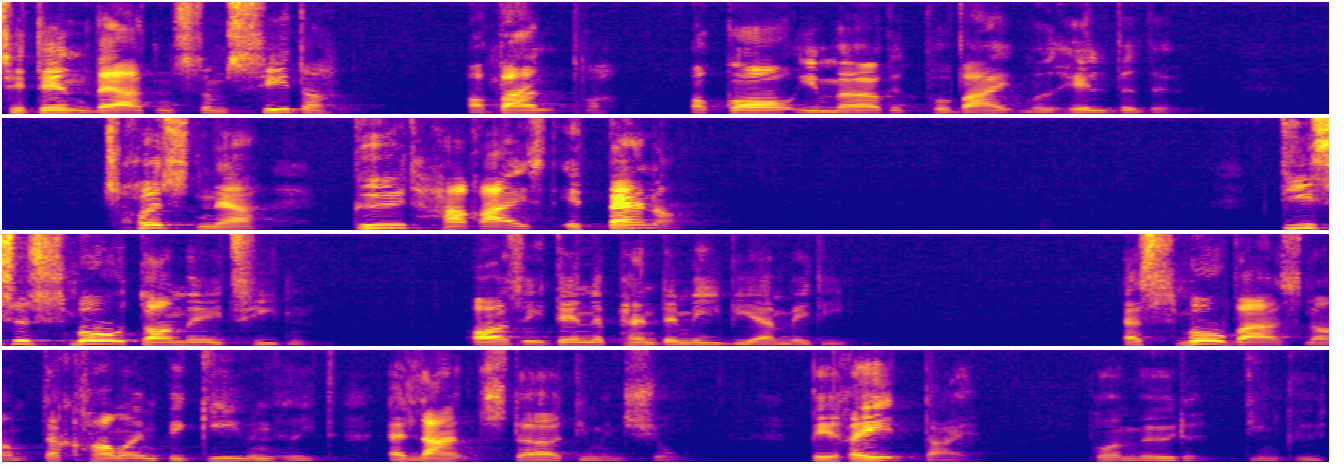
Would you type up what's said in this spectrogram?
til den verden, som sitter og vandrer og går i mørket på vej mod helvede. Trøsten er, Gud har rejst et banner. Disse små domme i tiden, også i denne pandemi, vi er midt i, er små varsler om, der kommer en begivenhed af langt større dimension. Bered dig på at møde din Gud.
